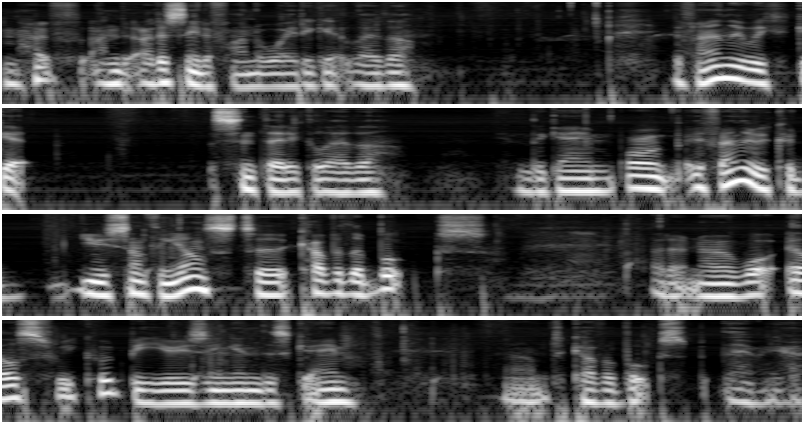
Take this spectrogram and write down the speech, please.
I'm hopefully I just need to find a way to get leather. If only we could get synthetic leather in the game, or if only we could use something else to cover the books. I don't know what else we could be using in this game um, to cover books, but there we go.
